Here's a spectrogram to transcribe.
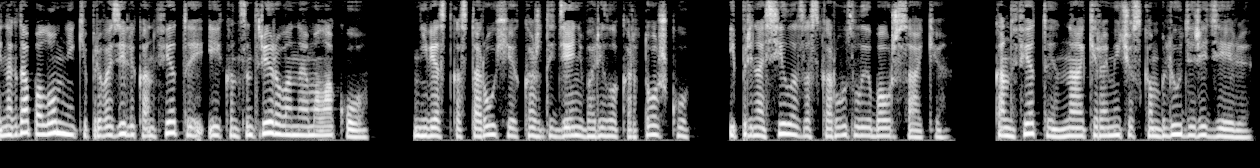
Иногда паломники привозили конфеты и концентрированное молоко, Невестка старухи каждый день варила картошку и приносила заскорузлые баурсаки. Конфеты на керамическом блюде редели,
